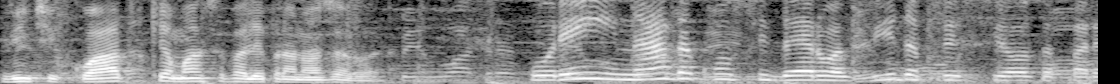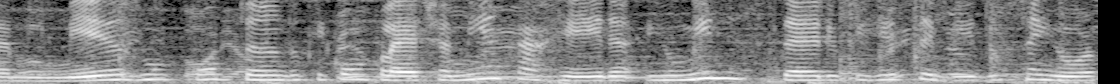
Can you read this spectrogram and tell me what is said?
24, que a Márcia vai ler para nós agora. Porém, em nada considero a vida preciosa para mim mesmo, contando que complete a minha carreira e o ministério que recebi do Senhor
